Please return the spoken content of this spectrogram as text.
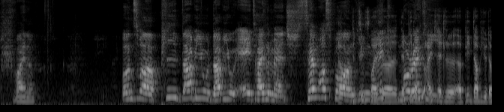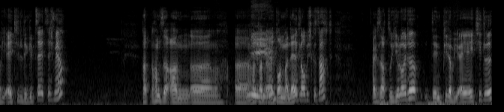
Schweine. Und zwar PWWA Title Match. Sam Ja, Osborne beziehungsweise gegen der Nick Moretti. PWI-Titel, äh, PWWA-Titel, den gibt's ja jetzt nicht mehr. Hat, haben sie an, äh, äh, hat Nee. dann äh, Don Manel, glaube ich, gesagt. Er hat gesagt, so hier Leute, den PWAA-Titel,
